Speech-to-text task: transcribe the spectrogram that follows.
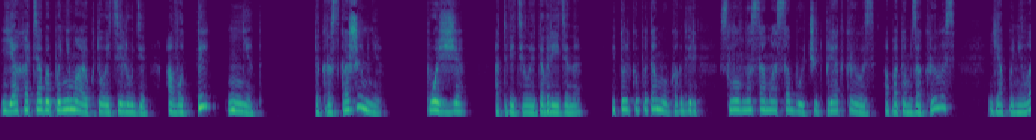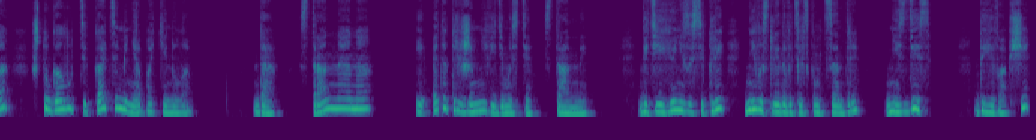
я хотя бы понимаю, кто эти люди, а вот ты нет. Так расскажи мне. Позже, ответила эта вредина. И только потому, как дверь словно сама собой чуть приоткрылась, а потом закрылась, я поняла, что Галутти Катя меня покинула. Да, странная она, и этот режим невидимости странный. Ведь ее не засекли ни в исследовательском центре, ни здесь. Да и вообще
